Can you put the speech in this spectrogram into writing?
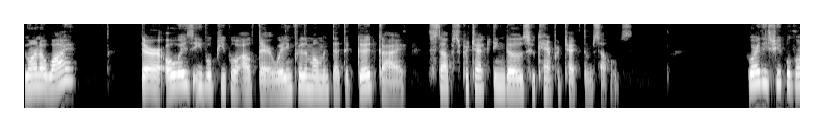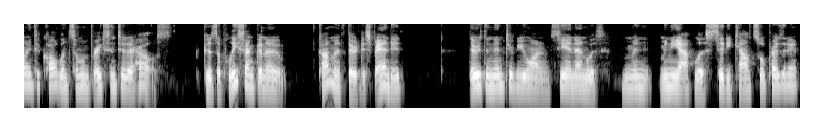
You wanna know why? There are always evil people out there waiting for the moment that the good guy stops protecting those who can't protect themselves. Who are these people going to call when someone breaks into their house? Because the police aren't going to come if they're disbanded. There's an interview on CNN with Min- Minneapolis City Council president.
